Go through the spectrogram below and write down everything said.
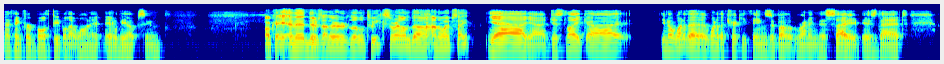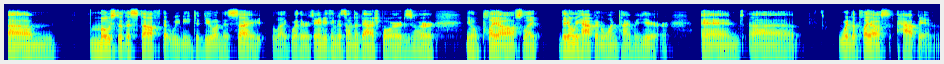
I think for both people that want it, it'll be out soon. Okay, and then there's other little tweaks around uh, on the website. Yeah, yeah. Just like uh, you know, one of the one of the tricky things about running this site is that um, most of the stuff that we need to do on this site, like whether it's anything that's on the dashboards or you know playoffs, like they only happen one time a year, and uh, when the playoffs happen,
